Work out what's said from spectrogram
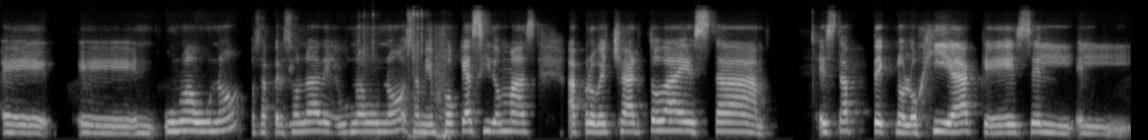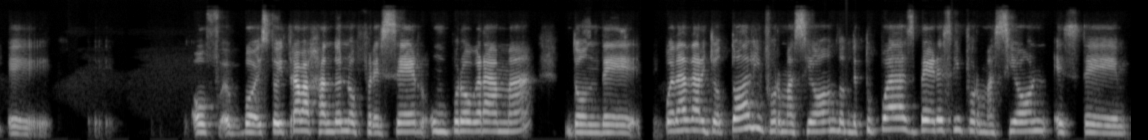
eh, uno a uno, o sea, persona de uno a uno, o sea, mi enfoque ha sido más aprovechar toda esta, esta tecnología que es el, el estoy trabajando en ofrecer un programa donde pueda dar yo toda la información, donde tú puedas ver esa información este,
